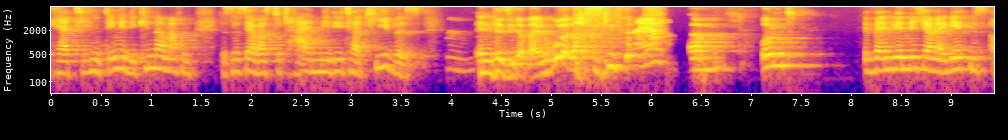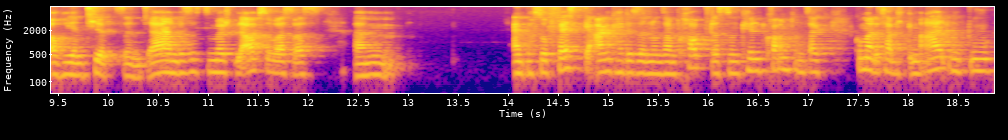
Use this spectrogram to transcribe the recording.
kreativen Dinge, die Kinder machen, das ist ja was total Meditatives, mhm. wenn wir sie dabei in Ruhe lassen. Naja. ähm, und wenn wir nicht am Ergebnis orientiert sind, ja, und das ist zum Beispiel auch sowas, was ähm, einfach so fest geankert ist in unserem Kopf, dass so ein Kind kommt und sagt, guck mal, das habe ich gemalt und du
